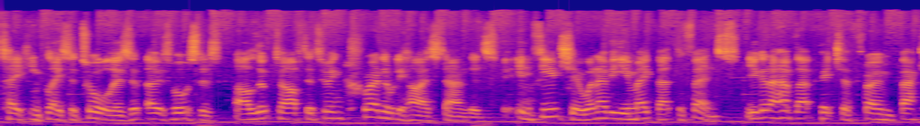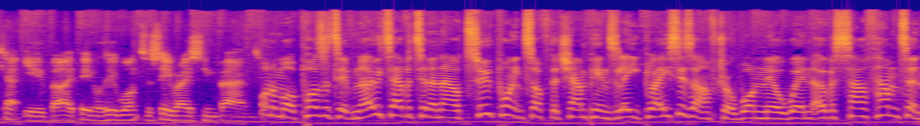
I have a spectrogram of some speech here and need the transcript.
taking place at all is that those horses are looked after to incredibly high standards. In future, whenever you make that defence, you're going to have that picture thrown back at you by people who want to see racing banned. On a more positive note, Everton are now two points off the Champions League places after a 1 0 win over Southampton.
